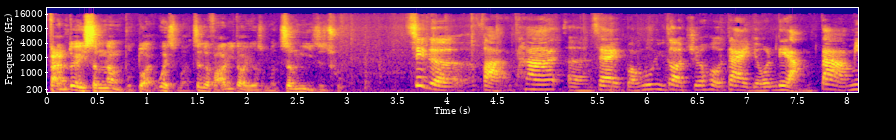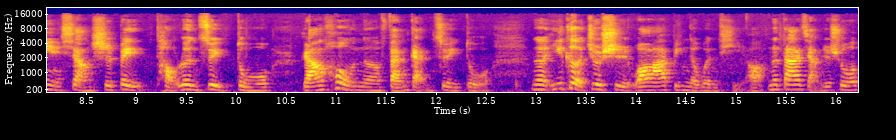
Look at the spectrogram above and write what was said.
反对声浪不断，为什么这个法律到底有什么争议之处？这个法它呃在网络预告之后，大概有两大面向是被讨论最多，然后呢反感最多。那一个就是娃娃兵的问题啊、那大家讲就说，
